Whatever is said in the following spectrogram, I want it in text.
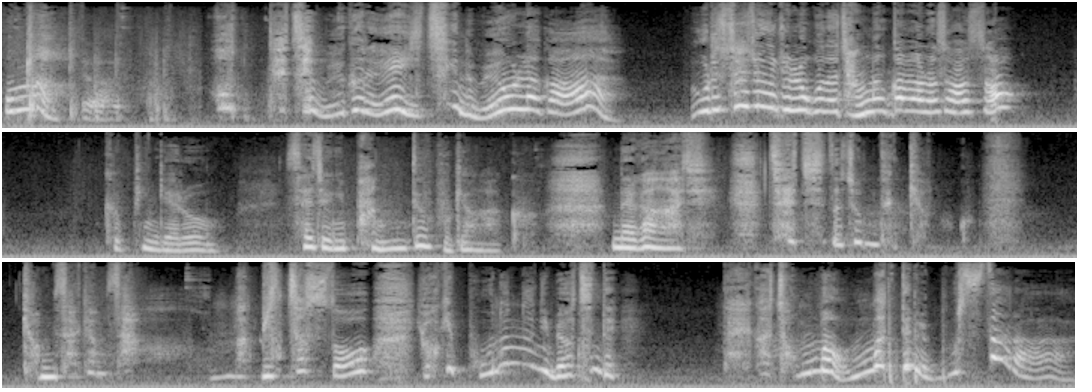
엄마! 어, 대체 왜 그래? 2층에는 왜 올라가? 우리 세종이 주려고 나 장난감 하나 사왔어? 그 핑계로 세종이 방도 구경하고 내 강아지 채취도 좀 느껴보고 겸사겸사. 엄마 미쳤어? 여기 보는 눈이 몇인데 내가 정말 엄마 때문에 못 살아.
